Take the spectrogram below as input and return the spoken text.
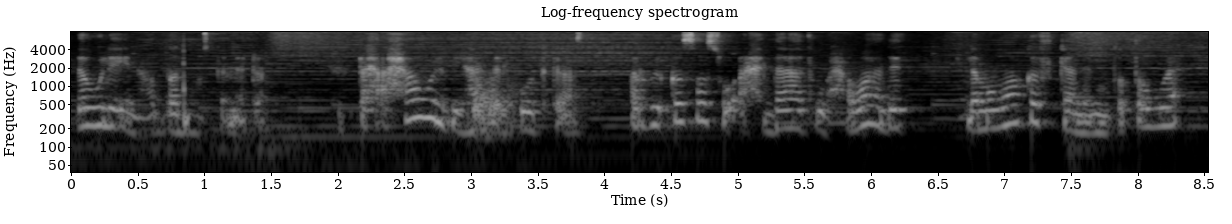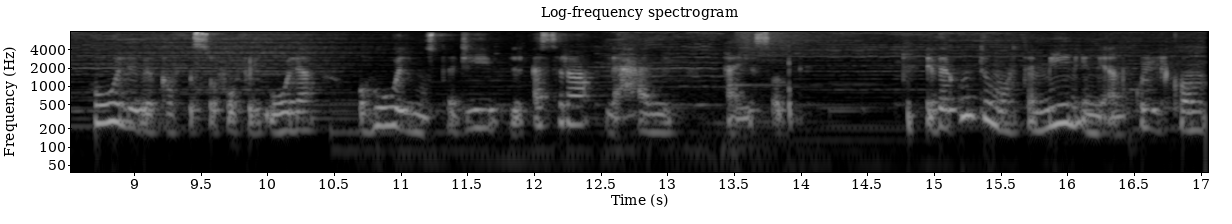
الدولة إنها تضل مستمرة. رح أحاول بهذا البودكاست أروي قصص وأحداث وحوادث لمواقف كان المتطوع هو اللي بيقف في الصفوف الأولى وهو المستجيب الأسرع لحل هاي الصدمة. إذا كنتم مهتمين إني أنقل لكم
